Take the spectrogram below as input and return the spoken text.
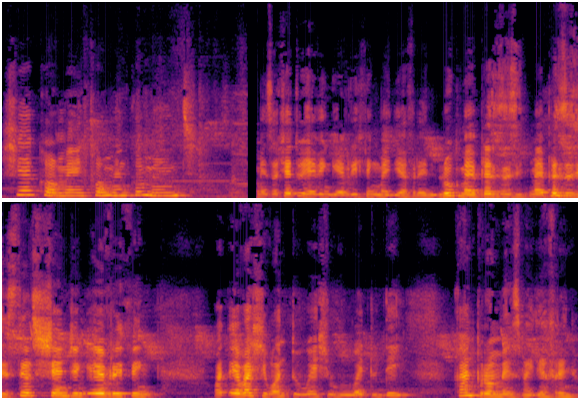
share, comment, comment, comment. Mr. Shetu having everything, my dear friend. Look, my princess, my princess is still changing everything. Whatever she want to wear, she will wear today. Can't promise, my dear friend.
